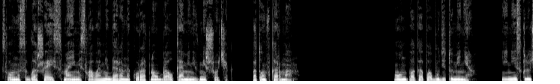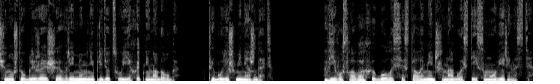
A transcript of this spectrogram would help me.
Словно соглашаясь с моими словами, Даррен аккуратно убрал камень в мешочек, потом в карман. Он пока побудет у меня. И не исключено, что в ближайшее время мне придется уехать ненадолго. Ты будешь меня ждать?» В его словах и голосе стало меньше наглости и самоуверенности,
